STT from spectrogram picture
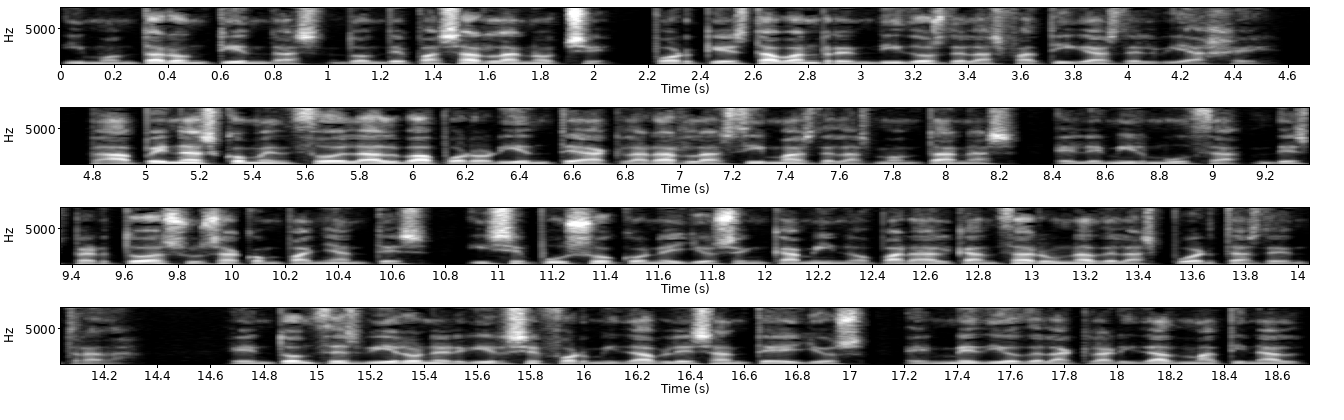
y montaron tiendas donde pasar la noche, porque estaban rendidos de las fatigas del viaje. Apenas comenzó el alba por oriente a aclarar las cimas de las montanas, el emir Muza despertó a sus acompañantes y se puso con ellos en camino para alcanzar una de las puertas de entrada. Entonces vieron erguirse formidables ante ellos, en medio de la claridad matinal,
